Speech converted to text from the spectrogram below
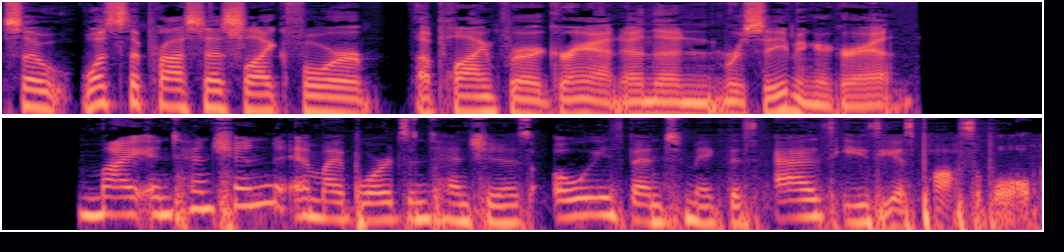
So what's the process like for applying for a grant and then receiving a grant? My intention and my board's intention has always been to make this as easy as possible.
